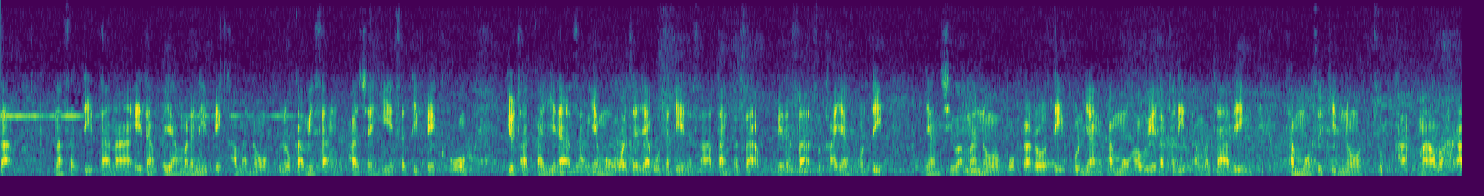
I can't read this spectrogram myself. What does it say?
สะ นสติตานาเอตังพยังมรณีเปกคามโนโลกามิสังภาชหีสันติเปโขยุทธกายนะสังยโมวจยะอุทเตตสาตังตสะเปตสะสุขายะโหติ ยังชิวมโนปกโรติปุญญังธรรมโมหเวรคดิธรรมจาริงธรรมโมสุจินโนสุขมาวหา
